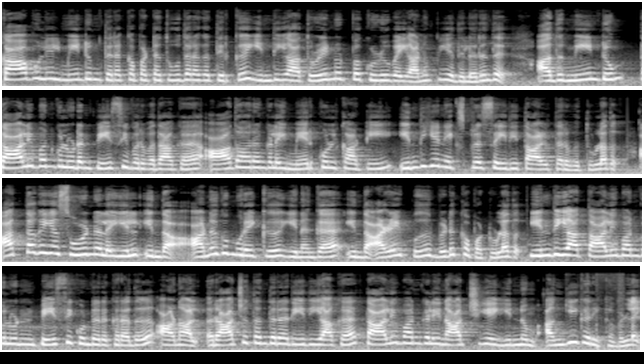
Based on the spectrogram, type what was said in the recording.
காபூலில் மீண்டும் திறக்கப்பட்ட தூதரகத்திற்கு இந்தியா தொழில்நுட்ப குழுவை அனுப்பியதிலிருந்து அது மீண்டும் தாலிபான்களுடன் பேசி வருவதாக ஆதாரங்களை மேற்கோள் காட்டி இந்தியன் எக்ஸ்பிரஸ் செய்தித்தாள் தெரிவித்துள்ளது. அத்தகைய சூழ்நிலையில் இந்த அணுகுமுறைக்கு இணங்க இந்த அழைப்பு விடுக்கப்பட்டுள்ளது. இந்தியா தாலிபான்களுடன் பேசிக் கொண்டிருக்கிறது ஆனால் ராஜதந்திர ரீதியாக தாலிபான்களின் ஆட்சியை இன்னும் அங்கீகரிக்கவில்லை.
